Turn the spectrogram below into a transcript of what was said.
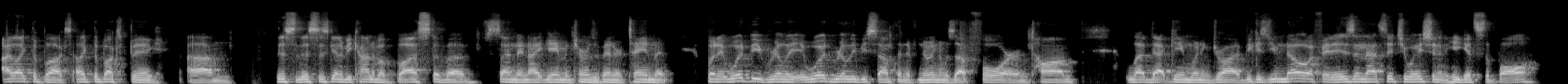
I like the Bucks. I like the Bucks big. Um, this this is going to be kind of a bust of a Sunday night game in terms of entertainment, but it would be really it would really be something if New England was up four and Tom led that game winning drive because you know if it is in that situation and he gets the ball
